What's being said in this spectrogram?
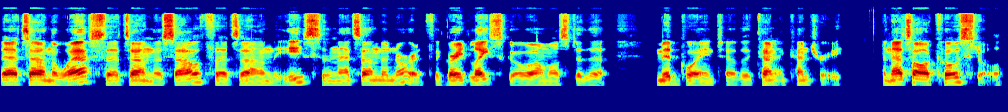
that's on the west, that's on the south, that's on the east, and that's on the north. The Great Lakes go almost to the midpoint of the country, and that's all coastal.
